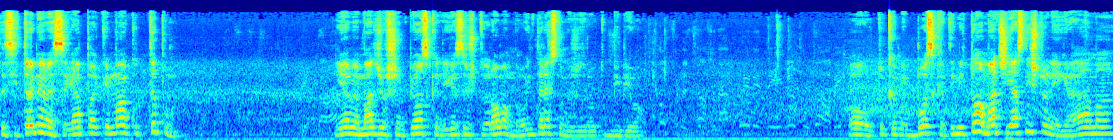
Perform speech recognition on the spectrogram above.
да си тръгнем сега, пък е малко тъпо. Имаме матч в Шампионска лига срещу Рома. Много интересно, между другото, би било. О, тук ме блъскат. Еми, това матч и аз нищо не играя, ама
